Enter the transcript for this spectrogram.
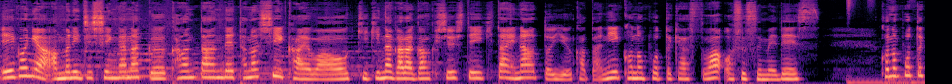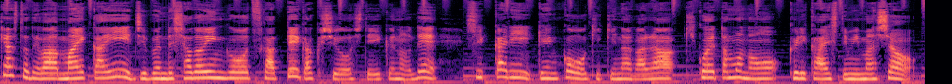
英語にはあまり自信がなく、簡単で楽しい会話を聞きながら学習していきたいなという方に、このポッドキャストはおすすめです。このポッドキャストでは毎回自分でシャドーイングを使って学習をしていくので、しっかり原稿を聞きながら聞こえたものを繰り返してみましょう。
